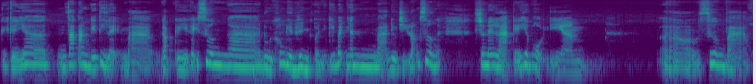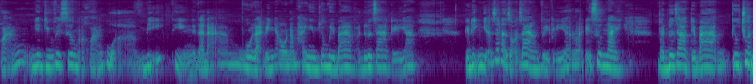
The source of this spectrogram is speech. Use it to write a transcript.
cái cái uh, gia tăng cái tỷ lệ mà gặp cái gãy xương uh, đùi không điển hình ở những cái bệnh nhân mà điều trị loãng xương ấy. cho nên là cái hiệp hội uh, uh, xương và khoáng nghiên cứu về xương và khoáng của Mỹ thì người ta đã ngồi lại với nhau năm 2013 và đưa ra cái cái định nghĩa rất là rõ ràng về cái loại gãy xương này và đưa ra cái ba tiêu chuẩn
